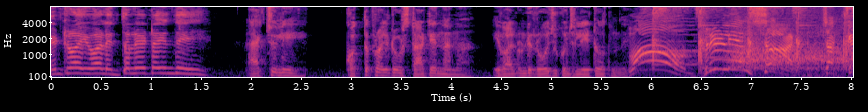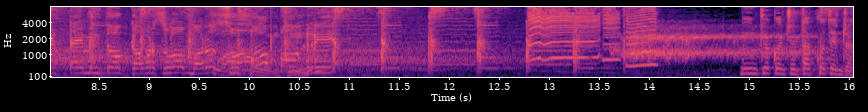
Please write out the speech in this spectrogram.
ఏంట్రా ఇవాళ ఇంత లేట్ అయింది? యాక్చువల్లీ కొత్త ప్రాజెక్ట్ ఒకటి స్టార్ట్ అయిందన్న. ఇవాళ నుండి రోజు కొంచెం లేట్ అవుతుంది. వావ్ బ్రిలియంట్ షాట్ చక్కటి టైమింగ్తో కవర్స్లో మరో సూపర్ బౌండరీ మీ ఇంట్లో కొంచెం తక్కువ తినరా?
